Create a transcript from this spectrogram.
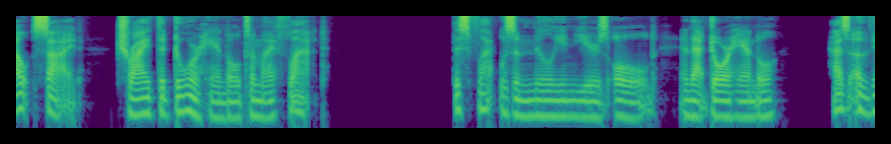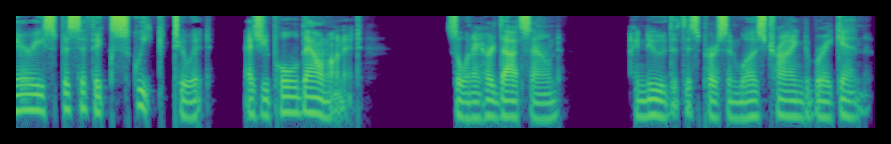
outside tried the door handle to my flat. This flat was a million years old, and that door handle has a very specific squeak to it as you pull down on it. So when I heard that sound, I knew that this person was trying to break in.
